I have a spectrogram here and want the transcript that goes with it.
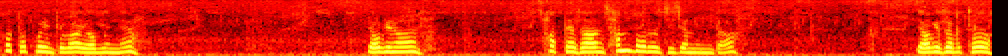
포터 포인트가 여기 있네요. 여기는 사패산 삼보르 지점입니다. 여기서부터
